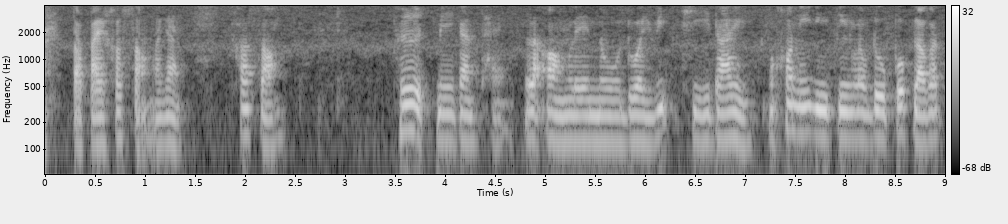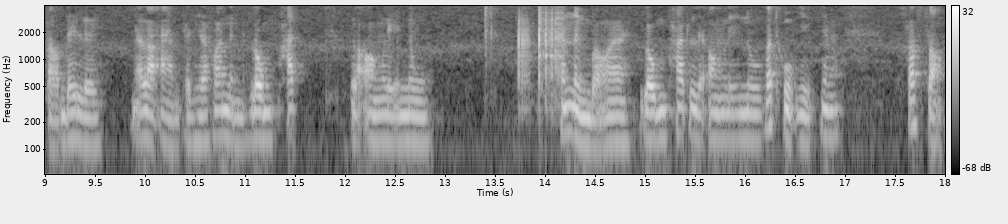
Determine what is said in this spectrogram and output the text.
าต่อไปข้อสองแล้วกัน ข้อสองพืชมีการแทงละอองเรนูโดยวิธีใด ข้อนี้จริง ๆ เราดูปุ๊บเราก็ตอบได้เลยแล้วเราอ่านไปทีละข้อหนึ่งลมพัดละอองเรนูข้อหนึ่งบอกว่า ลมพัดละอองเรนูก็ถูกอีกใช่ไหมข้อสอง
